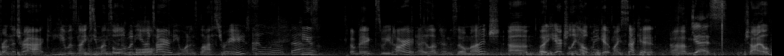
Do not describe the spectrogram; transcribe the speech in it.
from the track. He was 19 months old when he retired. He won his last race. I love that. He's a big sweetheart. I love him so much. Um, but he actually helped me get my second um, yes. child,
